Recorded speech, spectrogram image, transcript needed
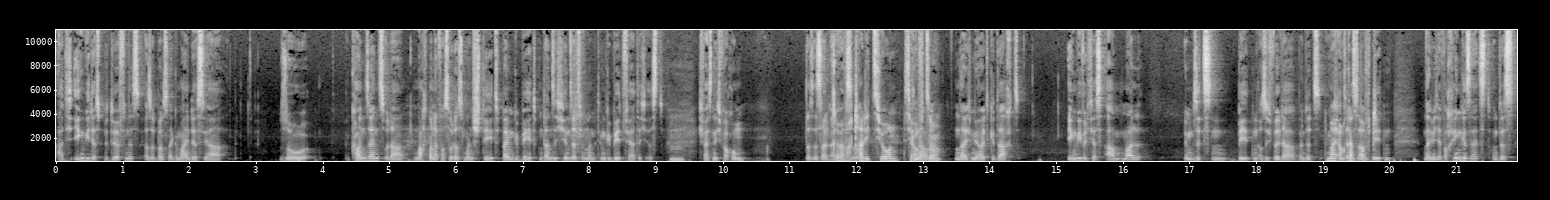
hatte ich irgendwie das Bedürfnis, also bei uns in der Gemeinde ist ja so Konsens oder macht man einfach so, dass man steht beim Gebet und dann sich hinsetzt, wenn man mit dem Gebet fertig ist. Mhm. Ich weiß nicht warum, das ist halt das einfach, einfach so. Tradition, ist ja genau. oft so. Und da habe ich mir heute gedacht, irgendwie will ich das Abendmahl im Sitzen beten. Also ich will da beim Sitzen ich auch ganz oft beten. Und dann habe ich mich einfach hingesetzt und das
